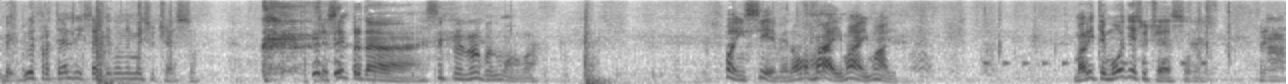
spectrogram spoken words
Beh, due fratelli sai che non è mai successo. C'è sempre da. è sempre roba nuova. Poi insieme, no? Mai, mai, mai. Marito e moglie è successo. Ah,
